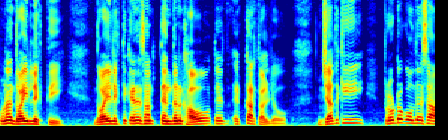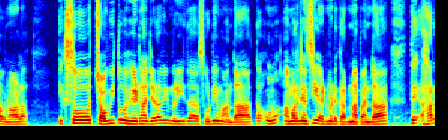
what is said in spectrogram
ਉਹਨਾਂ ਨੇ ਦਵਾਈ ਲਿਖਤੀ। ਦਵਾਈ ਲਿਖਤੀ, ਕਹਿੰਦੇ ਸਾਨੂੰ ਤਿੰਨ ਦਿਨ ਖਾਓ ਤੇ ਘਰ ਚਲ ਜਾਓ। ਜਦ ਕਿ ਪ੍ਰੋਟੋਕਾਲ ਦੇ ਹਿਸਾਬ ਨਾਲ 124 ਤੋਂ ਹੇਠਾਂ ਜਿਹੜਾ ਵੀ ਮਰੀਜ਼ ਦਾ ਸੋਡੀਅਮ ਆਂਦਾ ਤਾਂ ਉਹਨੂੰ ਐਮਰਜੈਂਸੀ ਐਡਮਿਟ ਕਰਨਾ ਪੈਂਦਾ ਤੇ ਹਰ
